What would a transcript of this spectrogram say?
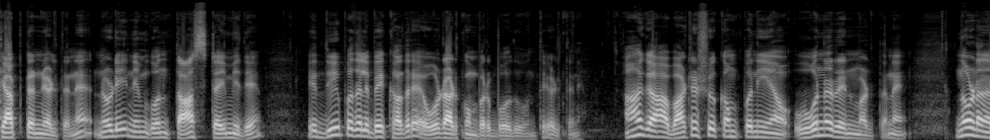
ಕ್ಯಾಪ್ಟನ್ ಹೇಳ್ತಾನೆ, ನೋಡಿ ನಿಮ್ಗೊಂದು ತಾಸು ಟೈಮ್ ಇದೆ, ಈ ದ್ವೀಪದಲ್ಲಿ ಬೇಕಾದರೆ ಓಡಾಡ್ಕೊಂಬರ್ಬೋದು ಅಂತ ಹೇಳ್ತಾನೆ. ಆಗ ಆ ವಾಟರ್ ಶೂ ಕಂಪನಿಯ ಓನರ್ ಏನು ಮಾಡ್ತಾನೆ, ನೋಡೋಣ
